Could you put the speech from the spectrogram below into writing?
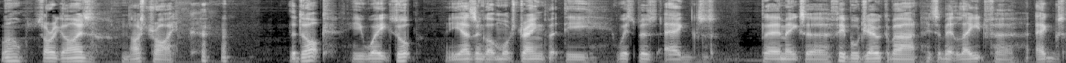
Well, sorry guys, nice try. the doc, he wakes up. He hasn't got much strength, but he whispers eggs. Claire makes a feeble joke about it's a bit late for eggs.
